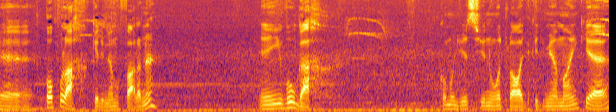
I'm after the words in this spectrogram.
é, popular, que ele mesmo fala, né? Em vulgar. Como disse no outro áudio aqui de minha mãe, que é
